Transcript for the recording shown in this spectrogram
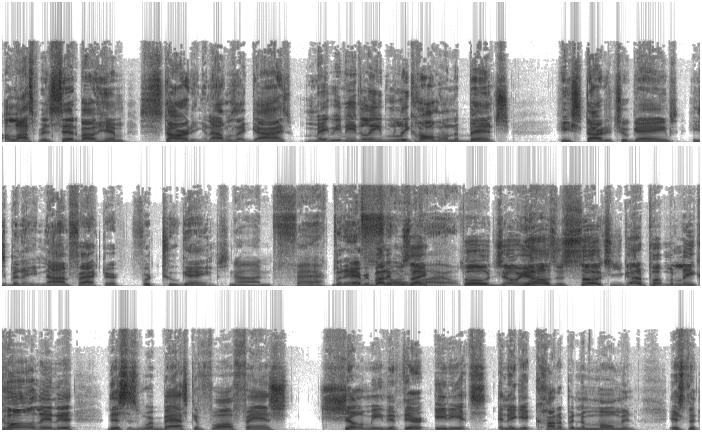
A lot's been said about him starting. And I was like, guys, maybe you need to leave Malik Hall on the bench. He started two games. He's been a non factor for two games. Non-factor. But everybody So was like, wild. "Oh, Joey Hauser sucks. You got to put Malik Hall in there." This is where basketball fans show me that they're idiots and they get caught up in the moment. It's the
